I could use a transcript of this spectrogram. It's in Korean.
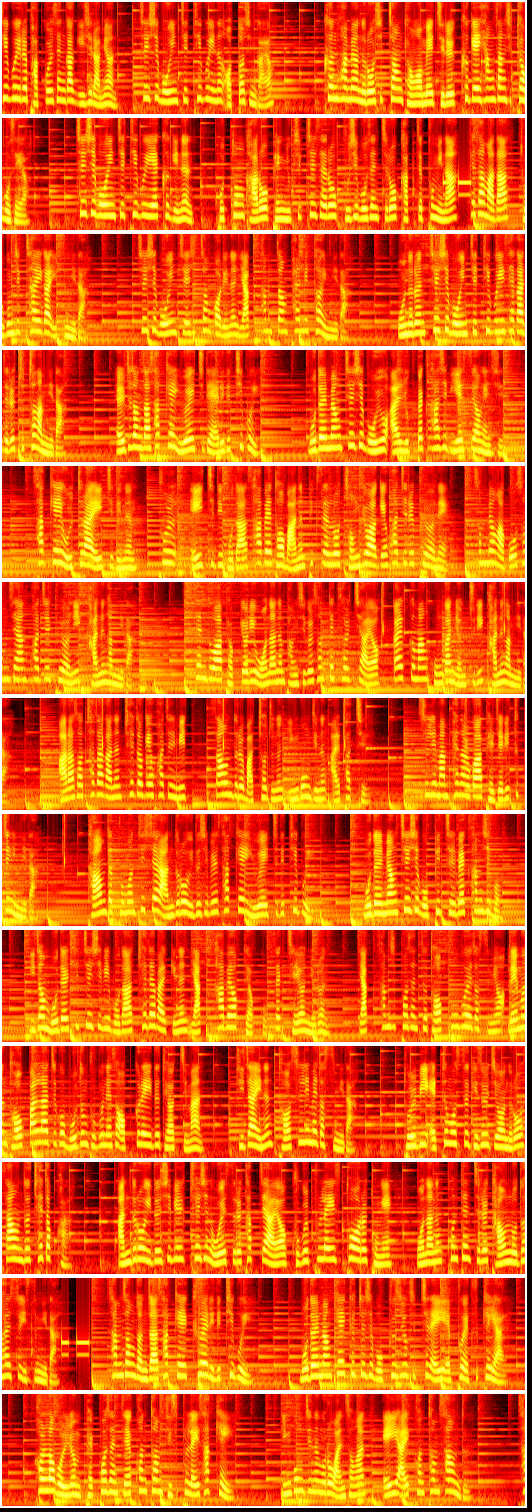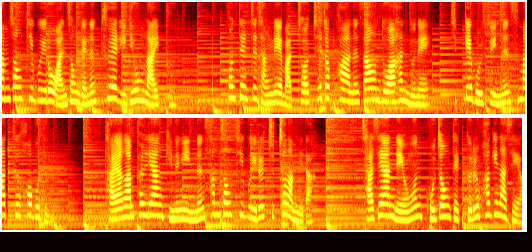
TV를 바꿀 생각이시라면 75인치 TV는 어떠신가요? 큰 화면으로 시청 경험의 질을 크게 향상시켜 보세요. 75인치 TV의 크기는 보통 가로 167세로 95cm로 각 제품이나 회사마다 조금씩 차이가 있습니다. 75인치의 시청거리는 약 3.8m입니다. 오늘은 75인치 TV 세 가지를 추천합니다. LG전자 4K UHD LED TV 모델명 75UR642S형 NC 4K 울트라 HD는 풀 HD보다 4배 더 많은 픽셀로 정교하게 화질을 표현해 선명하고 섬세한 화질 표현이 가능합니다. 스탠드와 벽결이 원하는 방식을 선택 설치하여 깔끔한 공간 연출이 가능합니다. 알아서 찾아가는 최적의 화질 및 사운드를 맞춰주는 인공지능 알파7 슬림한 패널과 베젤이 특징입니다. 다음 제품은 TCL 안드로이드 11 4K UHD TV 모델명 75P735 이전 모델 T72보다 최대 밝기는 약 4배업 되었고 색 재현율은 약 30%더 풍부해졌으며 램은 더욱 빨라지고 모든 부분에서 업그레이드 되었지만 디자인은 더 슬림해졌습니다. 돌비 애트모스 기술 지원으로 사운드 최적화. 안드로이드 11 최신 OS를 탑재하여 구글 플레이 스토어를 통해 원하는 콘텐츠를 다운로드할 수 있습니다. 삼성전자 4K QLED TV 모델명 KQ75Q67AFXKR 컬러 볼륨 100%의 퀀텀 디스플레이 4K 인공지능으로 완성한 AI 퀀텀 사운드. 삼성 TV로 완성되는 QLED 홈 라이프 콘텐츠 장르에 맞춰 최적화하는 사운드와 한눈에 쉽게 볼 수 있는 스마트 허브 등 다양한 편리한 기능이 있는 삼성 TV를 추천합니다. 자세한 내용은 고정 댓글을 확인하세요.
